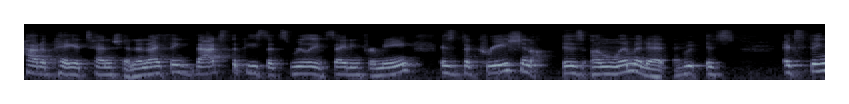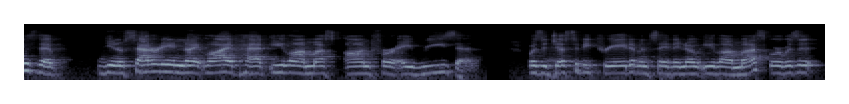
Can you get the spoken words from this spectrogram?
how to pay attention. And i think that's the piece that's really exciting for me is the creation is unlimited. It's it's things that you know saturday night live had elon musk on for a reason. Was it just to be creative and say they know elon musk or was it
